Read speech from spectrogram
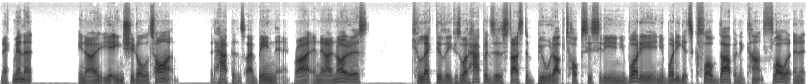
next minute, you know, you're eating shit all the time. It happens. I've been there, right? And then I noticed collectively, because what happens is it starts to build up toxicity in your body and your body gets clogged up and it can't flow it and it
